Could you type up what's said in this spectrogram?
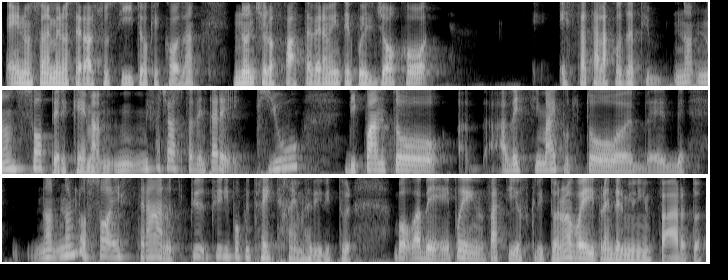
E non so nemmeno se era il suo sito o che cosa. Non ce l'ho fatta, veramente quel gioco è stata la cosa più... No, non so perché, ma mi faceva spaventare più di quanto avessi mai potuto... Eh, no, non lo so, è strano, più, più, di Poppy Playtime addirittura. Boh, vabbè, e poi infatti ho scritto, non ho voglia di prendermi un infarto.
